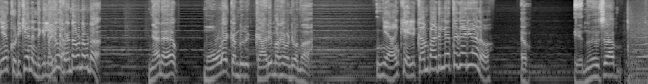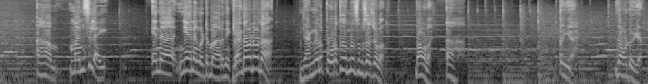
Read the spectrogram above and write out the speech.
ഞാൻ കുടിക്കാൻ എന്തെങ്കിലും അയ്യോ എടുക്കാം. വേണ്ട വേണ്ട വേണ്ട. ഞാൻ മോളെ കണ്ടൊരു കാര്യം പറയാൻ വേണ്ടി വന്നതാ. ഞാൻ കേൾക്കാൻ പാടില്ലാത്ത കാര്യമാണോ? എ, എന്ന് ചോദിച്ചാ ആ മനസ്സിലായി. എന്നാ ഞാൻ അങ്ങോട്ട് മാറി നിൽക്കാം. വേണ്ട വേണ്ട വേണ്ട. ഞങ്ങൾ പുറത്ത് നിന്ന് സംസാരിച്ചോളാം. വാ മോളെ. ആ. ഇങ്ങനെ ഇതങ്ങോട്ട് വയ്ക്കാം.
